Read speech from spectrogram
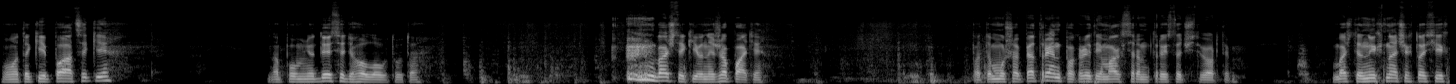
Ось такі пацики. Напомню, 10 голов тут. Бачите, які вони жопаті. Тому що Петрен покритий максером 304. Бачите, ну їх наче хтось їх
